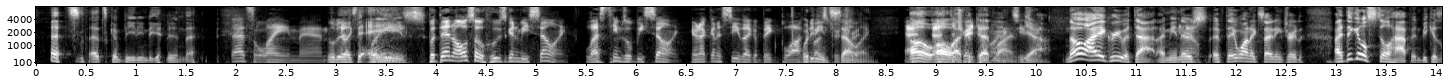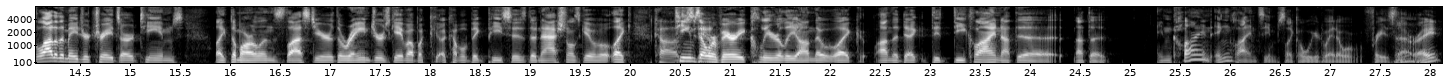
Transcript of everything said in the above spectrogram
that's that's competing to get in. Then that's lame man It'll be like the lame. A's. but then also who's gonna be selling less teams will be selling you're not gonna see like a big blockbuster what do you mean trade. selling? At- oh, at oh, the oh, at the trade deadline. yeah. me. No, I agree with that. I mean, there's if they want exciting trade, I think it'll still happen because a lot of the major trades are teams like the Marlins last year. The Rangers gave up a, a couple big pieces. The Nationals gave up like Cubs, teams that were very clearly on the like on the de- de- decline, not the not the incline. Incline seems like a weird way to phrase that, right?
